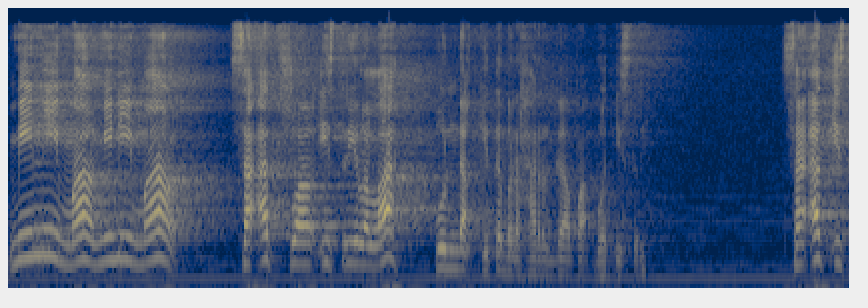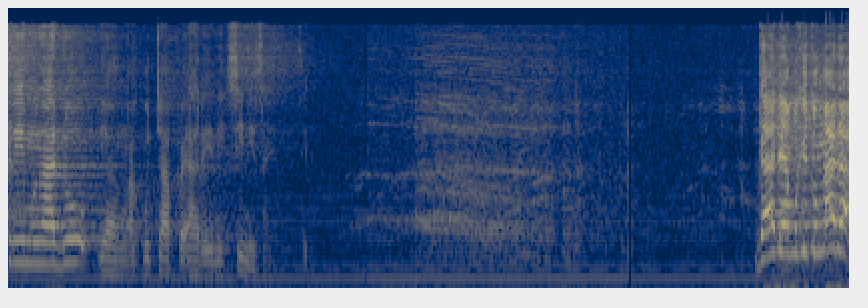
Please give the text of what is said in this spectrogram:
Minimal minimal saat suami istri lelah pundak kita berharga pak buat istri. Saat istri mengadu yang aku capek hari ini sini saya sini. gak ada yang begitu gak ada.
